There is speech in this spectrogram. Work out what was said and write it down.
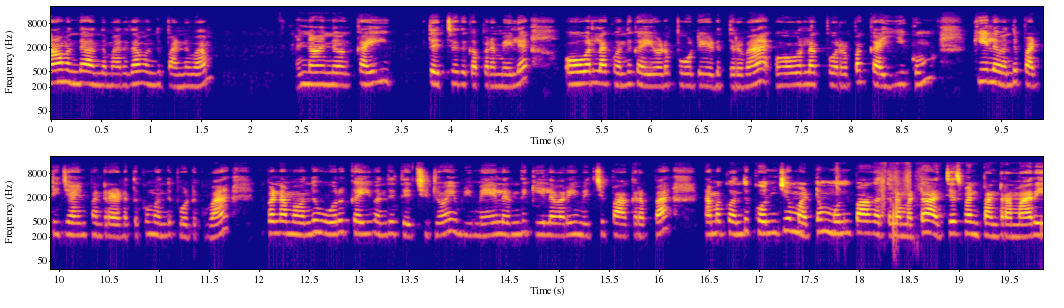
நான் வந்து அந்த மாதிரி தான் வந்து பண்ணுவேன். நான் இந்த கை தைச்சதுக்கப்புறமேலு ஓவர்லாக் வந்து கையோட போட்டு எடுத்துருவேன். ஓவர்லாக் போடுறப்ப கைக்கும் கீழே வந்து பட்டி ஜாயின் பண்ணுற இடத்துக்கும் வந்து போட்டுக்குவேன். இப்போ நம்ம வந்து ஒரு கை வந்து தைச்சிட்டோம். இப்படி மேலேருந்து கீழே வரையும் வச்சு பார்க்குறப்ப நமக்கு வந்து கொஞ்சம் மட்டும் முன்பாகத்தில் மட்டும் அட்ஜஸ்ட்மெண்ட் பண்ணுற மாதிரி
